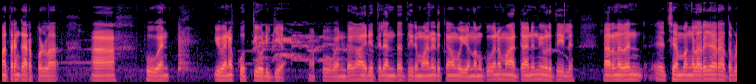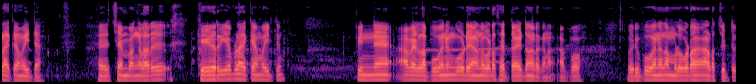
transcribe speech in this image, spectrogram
മാത്രം കറുപ്പുള്ള പൂവൻ ഇവനെ കൊത്തി ഓടിക്കുക. ആ പൂവന്റെ കാര്യത്തിൽ എന്താ തീരുമാനം എടുക്കാൻ വയ്യോ? നമുക്ക് ഇവനെ മാറ്റാനും നിവൃത്തിയില്ല. കാരണം ഇവൻ ചെമ്പൻ കയറാത്ത ബ്ലാക്ക് ആൻഡ് വൈറ്റാണ് ചെമ്പൻ കയറിയ ബ്ലാക്ക് ആൻഡ് വൈറ്റും പിന്നെ ആ വെള്ളപ്പൂവനും കൂടെയാണ് ഇവിടെ സെറ്റായിട്ട് നടക്കണം. അപ്പോൾ ഒരു പൂവനെ നമ്മളിവിടെ അടച്ചിട്ടു.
